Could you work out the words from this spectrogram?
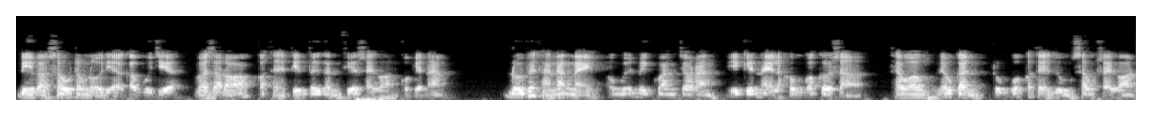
đi vào sâu trong nội địa Campuchia và do đó có thể tiến tới gần phía Sài Gòn của Việt Nam. Đối với khả năng này, ông Nguyễn Minh Quang cho rằng ý kiến này là không có cơ sở. Theo ông, nếu cần, Trung Quốc có thể dùng sông Sài Gòn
